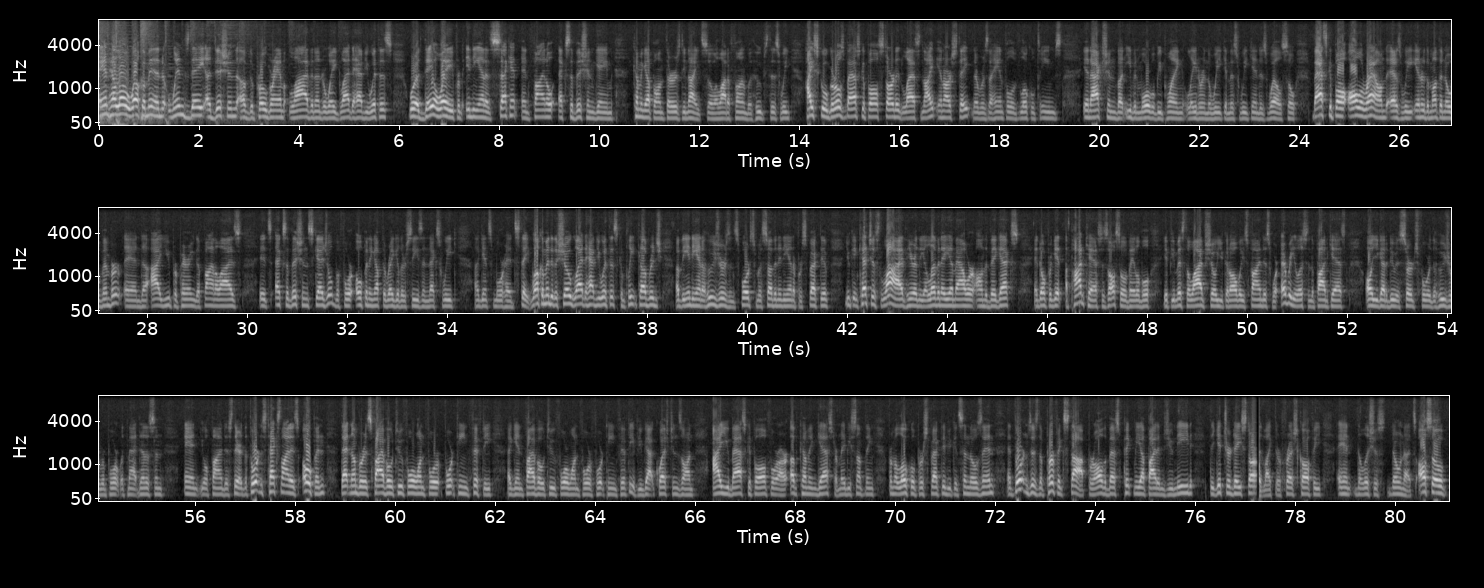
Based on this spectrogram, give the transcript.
And hello, welcome in Wednesday edition of the program live and underway. Glad to have you with us. We're a day away from Indiana's second and final exhibition game coming up on Thursday night. So a lot of fun with hoops this week. High school girls basketball started last night in our state. There was a handful of local teams in action, but even more will be playing later in the week and this weekend as well. So basketball all around as we enter the month of November, and uh, IU preparing to finalize its exhibition schedule before opening up the regular season next week against Morehead State. Welcome into the show. Glad to have you with us. Complete coverage of the Indiana Hoosiers and sports from a Southern Indiana perspective. You can catch us live here in the 11 a.m. hour on the Big X. And don't forget, a podcast is also available. If you missed the live show, you can always find us wherever you listen to podcasts. All you got to do is search for the Hoosier Report with Matt Dennison, and you'll find us there. The Thornton's text line is open. That number is 502 414 1450. Again, 502 414 1450. If you've got questions on IU basketball for our upcoming guest or maybe something from a local perspective, you can send those in. And Thornton's is the perfect stop for all the best pick me up items you need to get your day started, like their fresh coffee and delicious donuts. Also,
